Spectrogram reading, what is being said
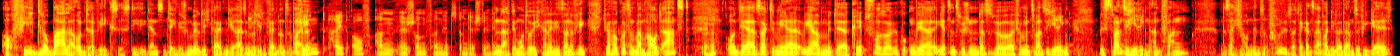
auch viel globaler unterwegs ist, die die ganzen technischen Möglichkeiten, die Reisemöglichkeiten und so weiter. Kindheit auf an äh, schon vernetzt an der Stelle. Nach dem Motto, ich kann in die Sonne fliegen. Ich war vor kurzem beim Hautarzt Aha. und der sagte mir, ja, mit der Krebsvorsorge gucken wir jetzt inzwischen, dass wir bei 25-Jährigen bis 20-Jährigen anfangen. Und da sage ich, warum denn so früh? Sagt er ganz einfach, die Leute haben so viel Geld,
